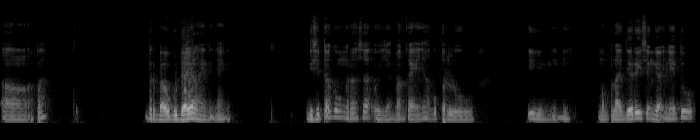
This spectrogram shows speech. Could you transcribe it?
uh, apa berbau budaya lah intinya itu di situ aku ngerasa oh iya emang kayaknya aku perlu ini nih mempelajari seenggaknya itu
